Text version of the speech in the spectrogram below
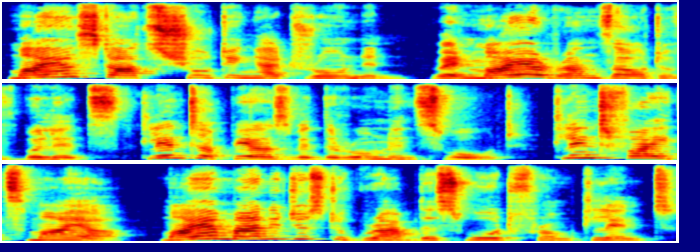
Maya starts shooting at Ronin. When Maya runs out of bullets, Clint appears with the Ronin sword. Clint fights Maya. Maya manages to grab the sword from Clint.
